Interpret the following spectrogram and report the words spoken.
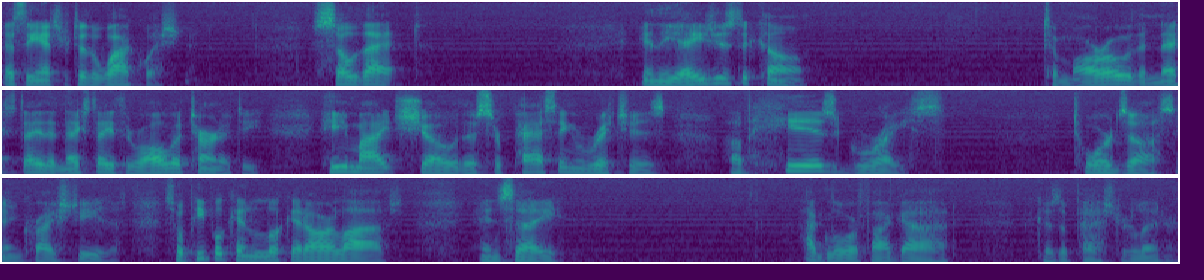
That's the answer to the why question. So that in the ages to come, tomorrow, the next day, the next day, through all eternity, he might show the surpassing riches of his grace towards us in Christ Jesus. So people can look at our lives and say, I glorify God because of Pastor Leonard.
